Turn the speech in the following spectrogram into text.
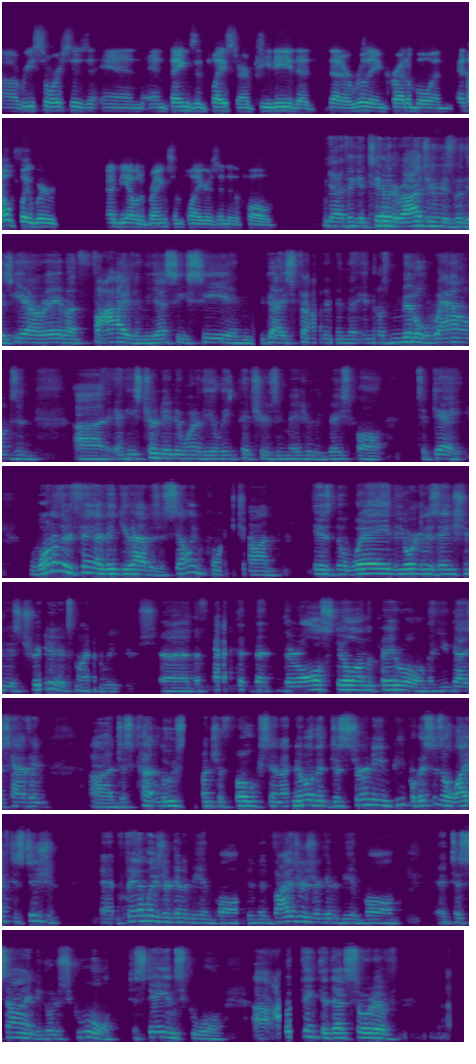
uh, resources and and things in place in our PD that that are really incredible, and and hopefully we're going to be able to bring some players into the fold. Yeah, I think of Taylor Rogers with his ERA about five in the SEC, and you guys found him in the in those middle rounds, and uh, and he's turned into one of the elite pitchers in Major League Baseball today. One other thing I think you have as a selling point, Sean, is the way the organization has treated its minor leaguers. Uh, the fact that, that they're all still on the payroll, that you guys haven't uh, just cut loose a bunch of folks. And I know that discerning people, this is a life decision, and families are going to be involved, and advisors are going to be involved uh, to sign, to go to school, to stay in school. Uh, I would think that that sort of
